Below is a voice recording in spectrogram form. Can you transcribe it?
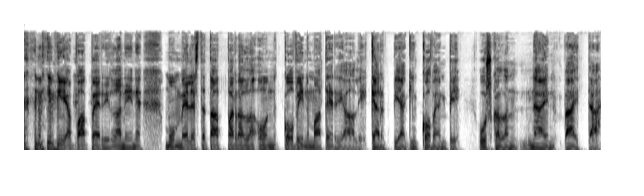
nimiä paperilla, niin mun mielestä Tapparalla on kovin materiaali, kärppiäkin kovempi uskallan näin väittää.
